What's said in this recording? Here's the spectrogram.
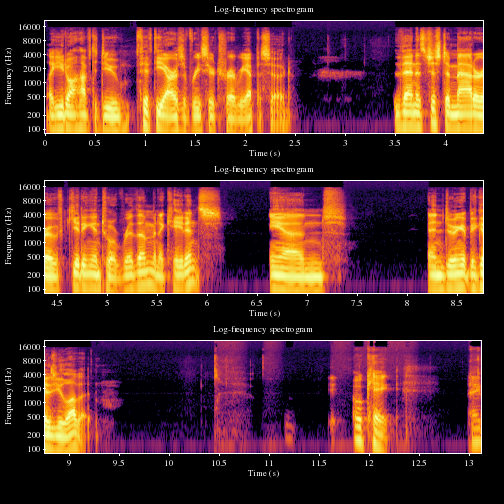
like you don't have to do 50 hours of research for every episode then it's just a matter of getting into a rhythm and a cadence and and doing it because you love it okay i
